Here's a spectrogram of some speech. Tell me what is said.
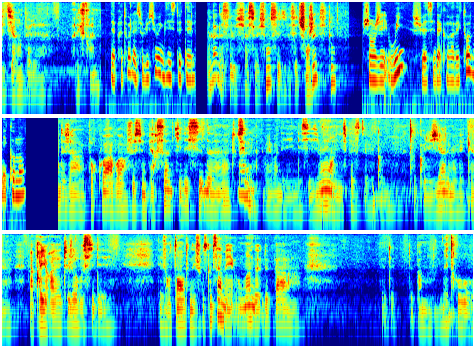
les tirés un peu à l'extrême. D'après toi, la solution existe-t-elle? Là, la solution, la solution c'est, de changer, c'est tout. Changer, oui, je suis assez d'accord avec toi, mais comment? Déjà, pourquoi avoir juste une personne qui décide euh, toute ah seule? Il va y avoir des, une décision, une espèce de comme, un truc collégial. Avec, euh, Après, il y aurait toujours aussi des, des, ententes ou des choses comme ça, mais au moins de ne pas, de, de, pas mettre au,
